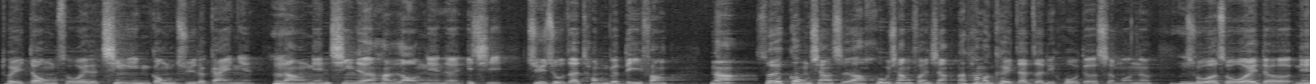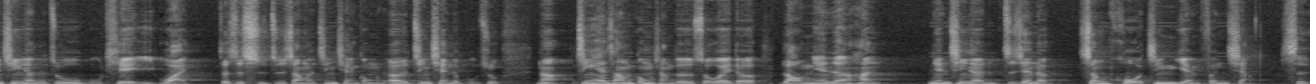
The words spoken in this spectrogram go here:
推动所谓的轻盈共居的概念，嗯让年轻人和老年人一起居住在同一个地方。那所谓共享是要互相分享，那他们可以在这里获得什么呢？除了所谓的年轻人的租屋补贴以外，这是实质上的金钱共呃金钱的补助。那经验上的共享，就是所谓的老年人和年轻人之间的生活经验分享。是，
